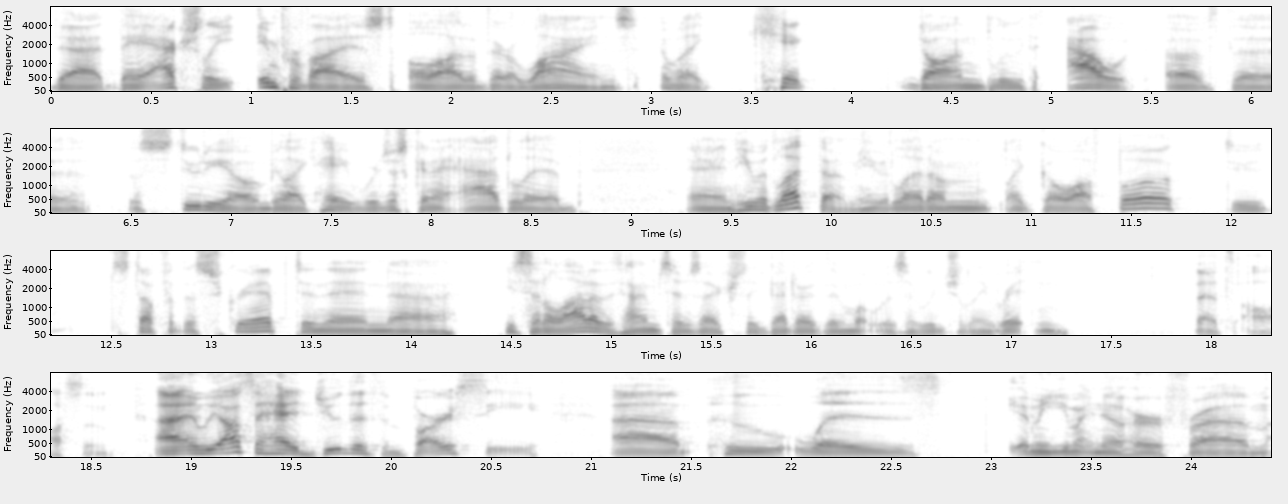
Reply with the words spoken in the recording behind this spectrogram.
that they actually improvised a lot of their lines and like kick Don Bluth out of the the studio and be like, "Hey, we're just gonna ad lib," and he would let them. He would let them like go off book, do stuff with the script, and then uh, he said a lot of the times it was actually better than what was originally written. That's awesome. Uh, and we also had Judith Barsi, uh, who was, I mean, you might know her from,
